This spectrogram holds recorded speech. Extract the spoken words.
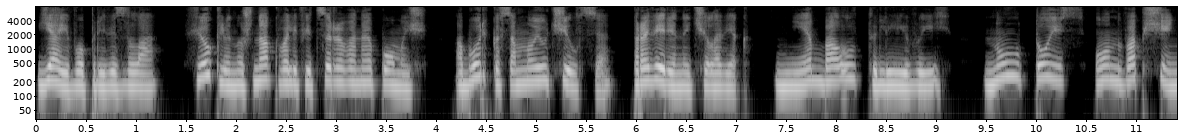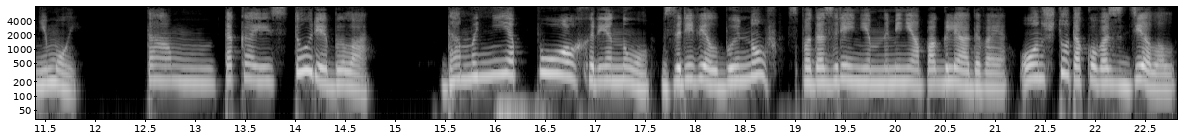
«Я его привезла. Фёкле нужна квалифицированная помощь, а Борька со мной учился. Проверенный человек, не болтливый». Ну, то есть он вообще не мой. Там такая история была. Да мне похрену, взревел Буйнов с подозрением на меня поглядывая. Он что такого сделал,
